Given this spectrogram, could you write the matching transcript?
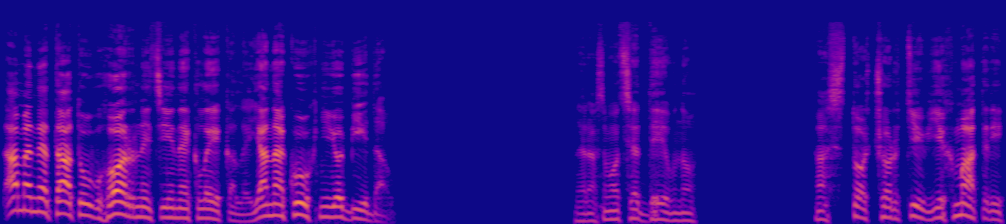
Та мене тату в горниці не кликали. Я на кухні обідав. Герасим, оце дивно. А сто чортів їх матері.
